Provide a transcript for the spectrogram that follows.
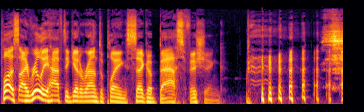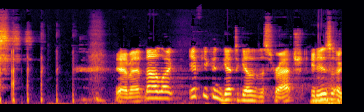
plus, I really have to get around to playing Sega Bass Fishing. Yeah, man. No, like if you can get together the scratch, it is a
